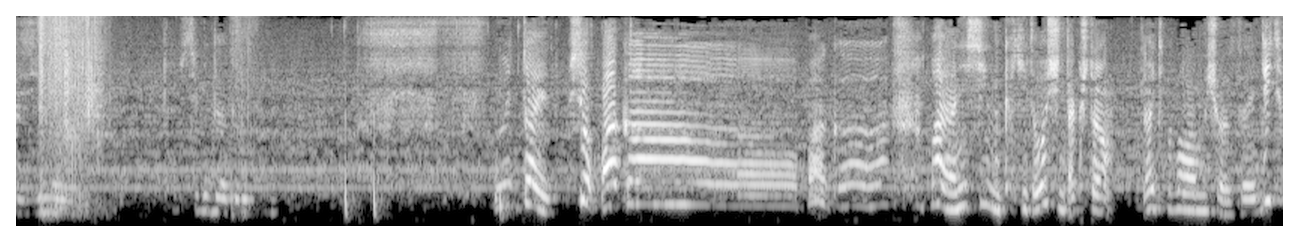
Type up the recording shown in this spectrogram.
Земли. Всегда друг. Улетает. Все, пока. Пока. Ладно, они сильно какие-то очень, так что давайте попробуем еще раз зайдите.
